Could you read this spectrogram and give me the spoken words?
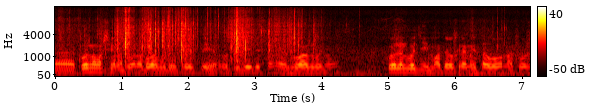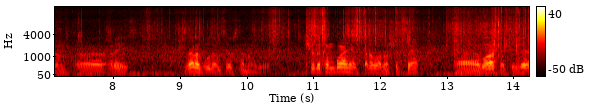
Е, Кожна машина повинна була буде пройти освідчення, зважування. Кожен водій мати окремий талон на кожен е, рейс. Зараз будемо це встановлювати. Щодо комбайнів, встановлено, що це е, власник є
